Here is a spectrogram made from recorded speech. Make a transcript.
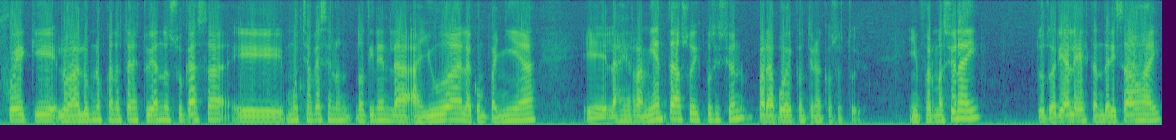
fue que los alumnos cuando están estudiando en su casa eh, muchas veces no, no tienen la ayuda, la compañía, eh, las herramientas a su disposición para poder continuar con su estudio. Información hay, tutoriales estandarizados hay,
